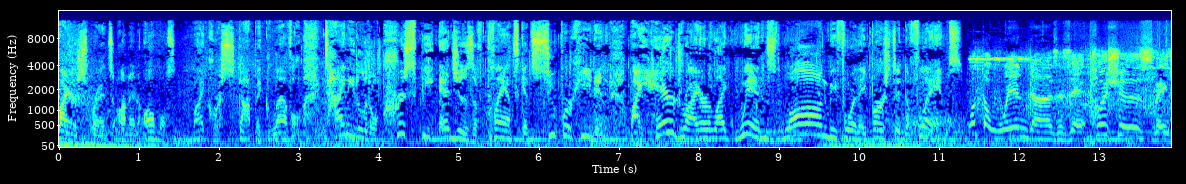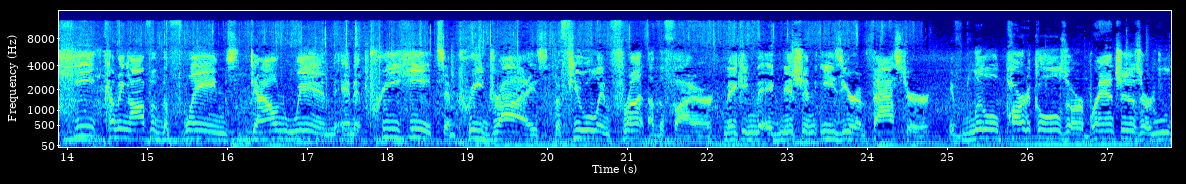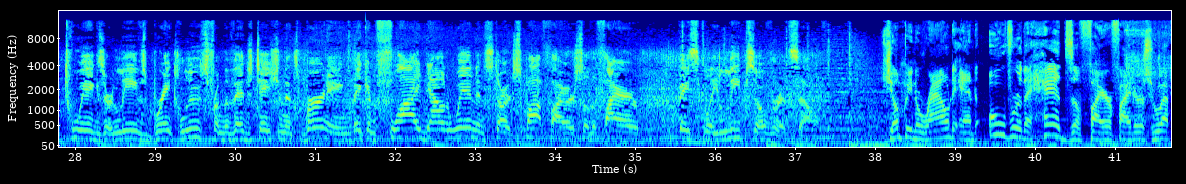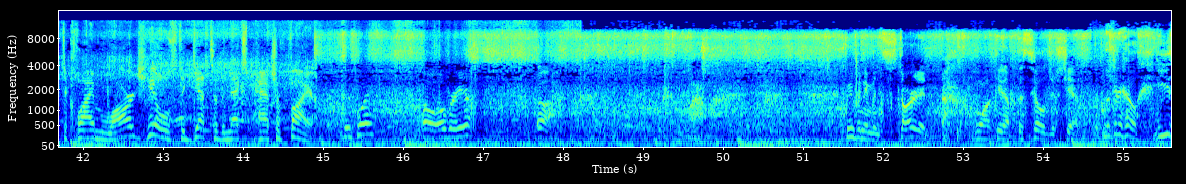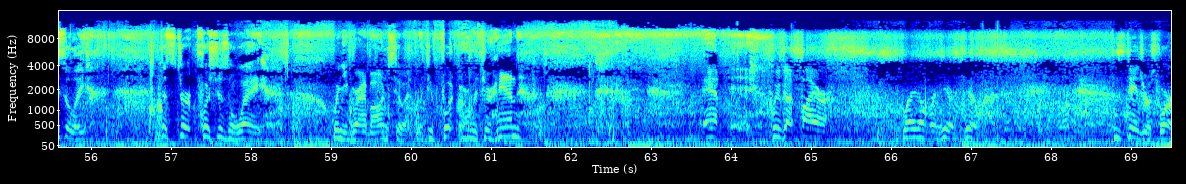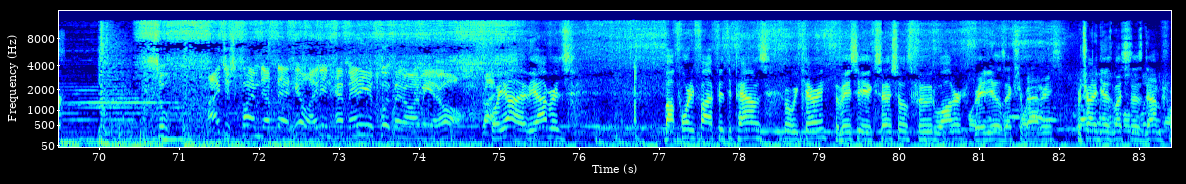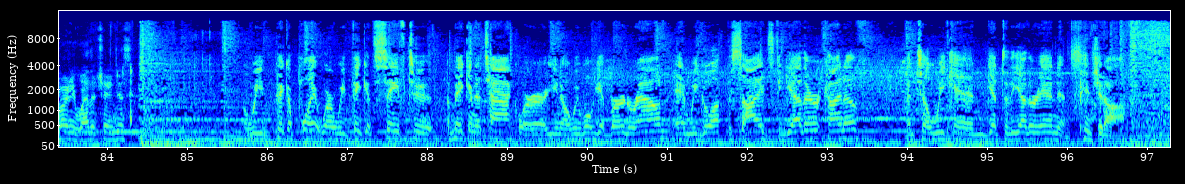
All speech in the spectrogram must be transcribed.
Fire spreads on an almost microscopic level. Tiny little crispy edges of plants get superheated by hairdryer like winds long before they burst into flames. What the wind does is it pushes the heat coming off of the flames downwind and it preheats and pre-dries the fuel in front of the fire, making the ignition easier and faster. If little particles or branches or twigs or leaves break loose from the vegetation that's burning, they can fly downwind and start spot fires so the fire basically leaps over itself. Jumping around and over the heads of firefighters who have to climb large hills to get to the next patch of fire. This way? Oh, over here? Ugh. Wow. We haven't even started walking up this hill just yet. Look at how easily this dirt pushes away when you grab onto it with your foot or with your hand. And we've got fire right over here, too. This is dangerous work. So I just climbed up that hill. I didn't have any equipment on me at all. Right. Well, yeah, the average about 45, 50 pounds what we carry. The basic essentials, food, water, radios, extra batteries. We're trying to get as much of this done before any weather changes. We pick a point where we think it's safe to make an attack where, you know, we won't get burned around and we go up the sides together, kind of, until we can get to the other end and pinch it off.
